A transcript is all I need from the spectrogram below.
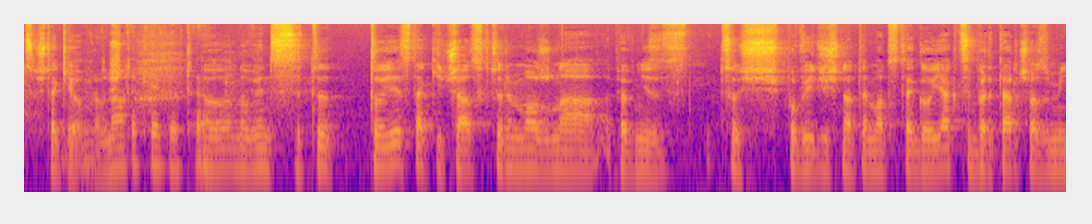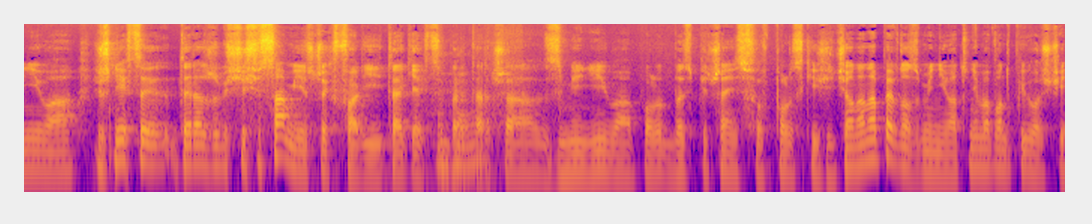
Coś takiego, prawda? Coś takiego, tak. No, no więc to, to jest taki czas, w którym można pewnie coś powiedzieć na temat tego, jak cybertarcza zmieniła. Już nie chcę teraz, żebyście się sami jeszcze chwalili, tak jak cybertarcza mhm. zmieniła bezpieczeństwo w polskiej sieci. Ona na pewno zmieniła, to nie ma wątpliwości,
